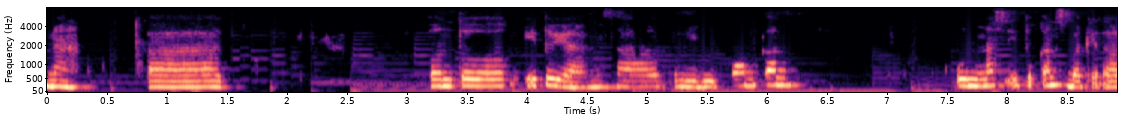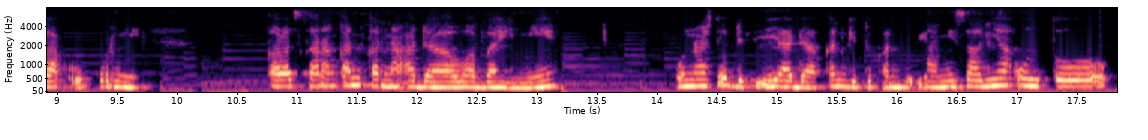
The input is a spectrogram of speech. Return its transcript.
Nah, uh, untuk itu ya, misal pendidikan kan UNAS itu kan sebagai tolak ukur nih. Kalau sekarang kan karena ada wabah ini, UNAS itu ditiadakan gitu kan Bu. Nah, misalnya untuk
